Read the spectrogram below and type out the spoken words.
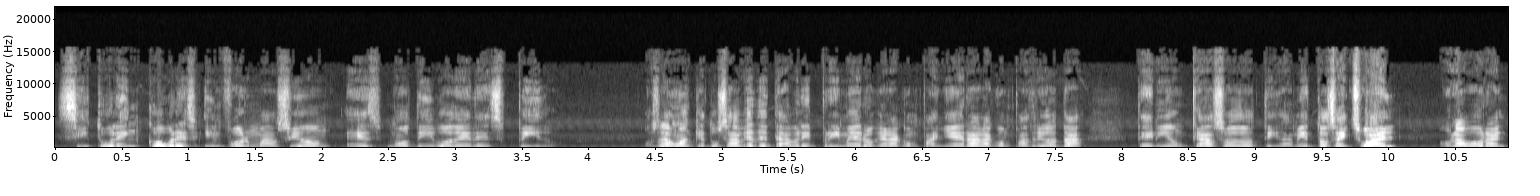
si tú le encubres información, es motivo de despido. O sea, Juan, que tú sabías desde abril primero que la compañera, la compatriota, tenía un caso de hostigamiento sexual o laboral,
